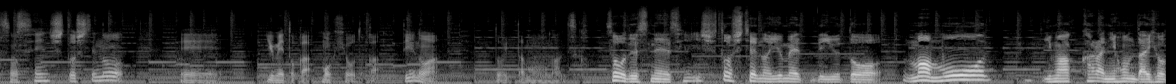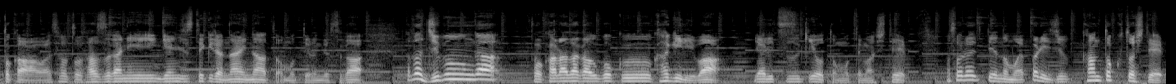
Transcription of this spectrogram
その選手としての、えー、夢とか目標とかっていうのはどういったものなんですか？そうですね。選手としての夢でいうとまあもう今から日本代表とかはちょっとさすがに現実的じゃないなと思ってるんですがただ自分がこう体が動く限りはやり続けようと思ってましてそれっていうのもやっぱり監督として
